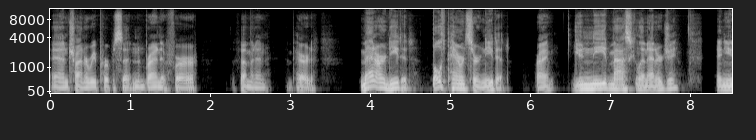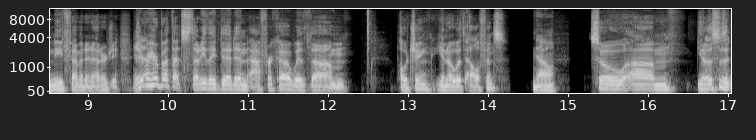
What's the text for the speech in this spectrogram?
and trying to repurpose it and brand it for the feminine imperative. Men are needed. Both parents are needed, right? You need masculine energy and you need feminine energy. Did you ever hear about that study they did in Africa with um, poaching, you know, with elephants? No. So, um, you know, this is a,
